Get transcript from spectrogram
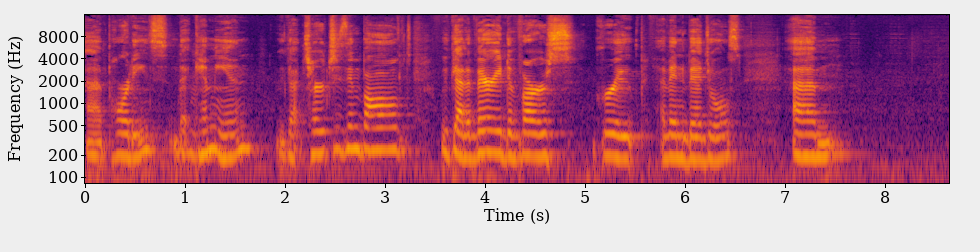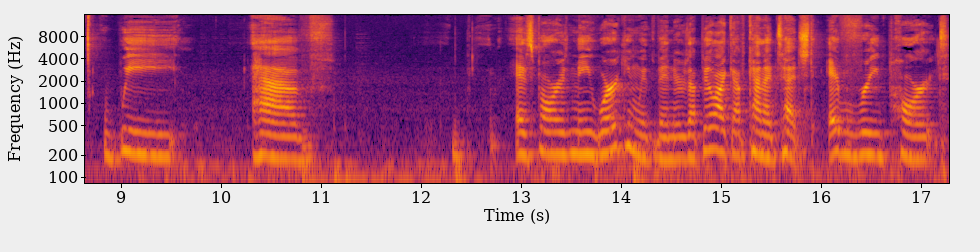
uh, parties that mm-hmm. come in. We've got churches involved. We've got a very diverse group of individuals. Um, we have, as far as me working with vendors, I feel like I've kind of touched every part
